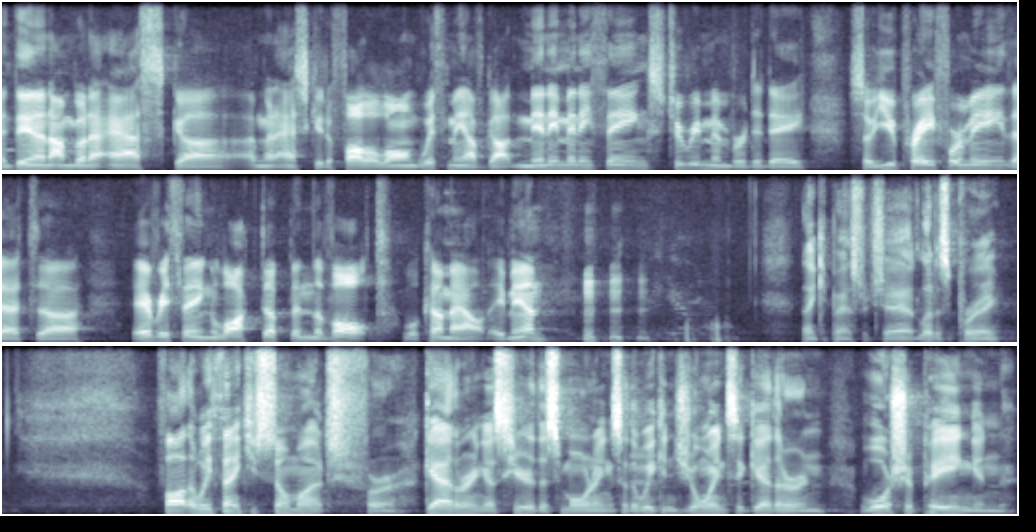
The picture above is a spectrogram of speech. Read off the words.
And then I'm going to ask, uh, I'm going to ask you to follow along with me. I've got many, many things to remember today. So you pray for me that uh, everything locked up in the vault will come out. Amen. thank you, Pastor Chad. Let us pray. Father, we thank you so much for gathering us here this morning so that we can join together in worshiping and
